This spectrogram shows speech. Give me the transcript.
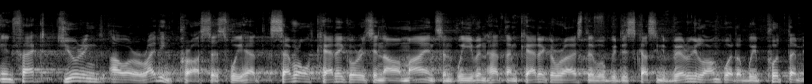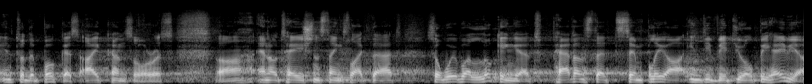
In fact, during our writing process, we had several categories in our minds, and we even had them categorized, and we'll be discussing very long whether we put them into the book as icons or as uh, annotations, things like that. So we were looking at patterns that simply are individual behavior,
